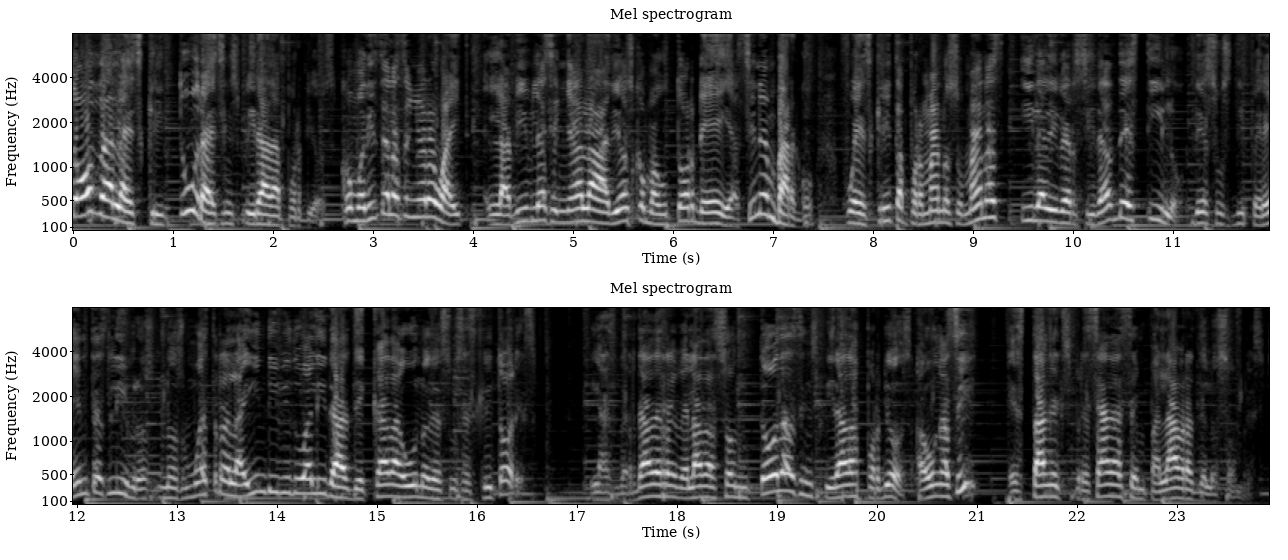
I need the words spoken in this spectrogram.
toda la escritura es inspirada por Dios. Como dice la señora White, la Biblia señala a Dios como autor de ella. Sin embargo, fue escrita por manos humanas y la diversidad de estilo de sus diferentes libros nos muestra la individualidad de cada uno de sus escritores. Las verdades reveladas son todas inspiradas por Dios. Aún así, están expresadas en palabras de los hombres.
